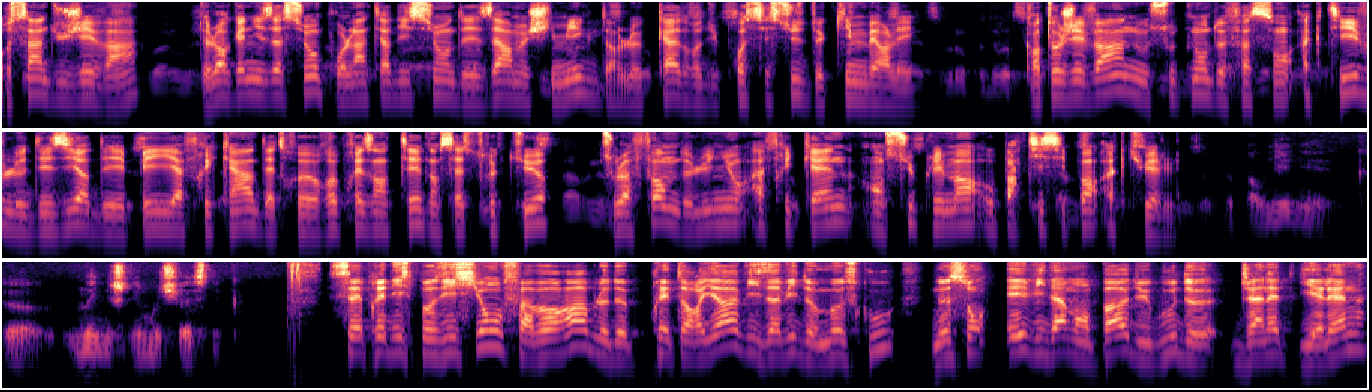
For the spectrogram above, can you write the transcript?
au sein du G20, de l'Organisation pour l'interdiction des armes chimiques dans le cadre du processus de Kimberley. Quant au G20, nous soutenons de façon active le désir des pays africains d'être représentés dans cette structure sous la forme de l'Union africaine en supplément aux participants actuels. Ces prédispositions favorables de Pretoria vis-à-vis de Moscou ne sont évidemment pas du goût de Janet Yellen,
